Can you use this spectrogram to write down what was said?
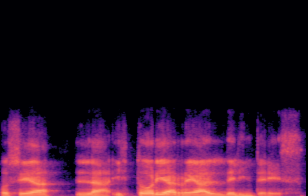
o sea, la historia real del interés.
